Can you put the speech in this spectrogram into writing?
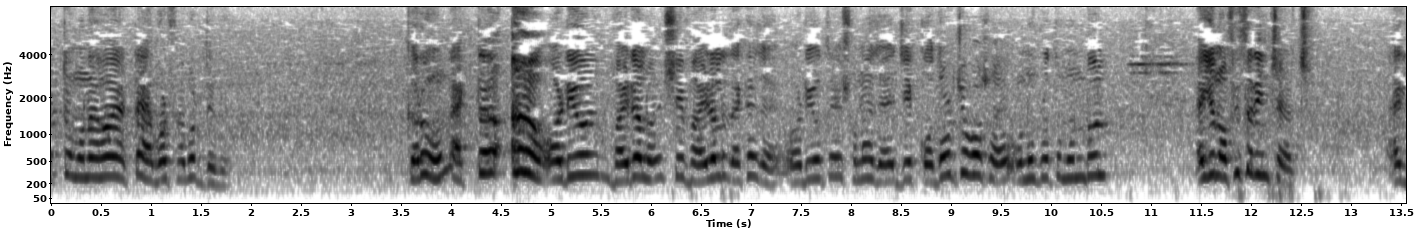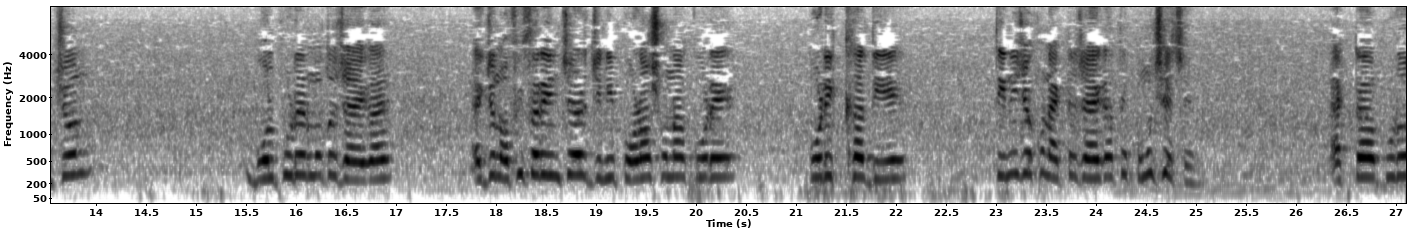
একটা মনে হয় একটা অ্যাওয়ার্ড ফ্যাওয়ার্ড দেবে। কারণ একটা অডিও ভাইরাল হয়, সেই ভাইরালে দেখা যায়, অডিওতে শোনা যায় যে কদর্য ভাষায় অনুব্রত মণ্ডল একজন অফিসার ইনচার্জ একজন বোলপুরের মতো জায়গায়, একজন অফিসার ইনচার্জ যিনি পড়াশোনা করে, পরীক্ষা দিয়ে তিনি যখন একটা জায়গাতে পৌঁছেছেন, একটা পুরো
